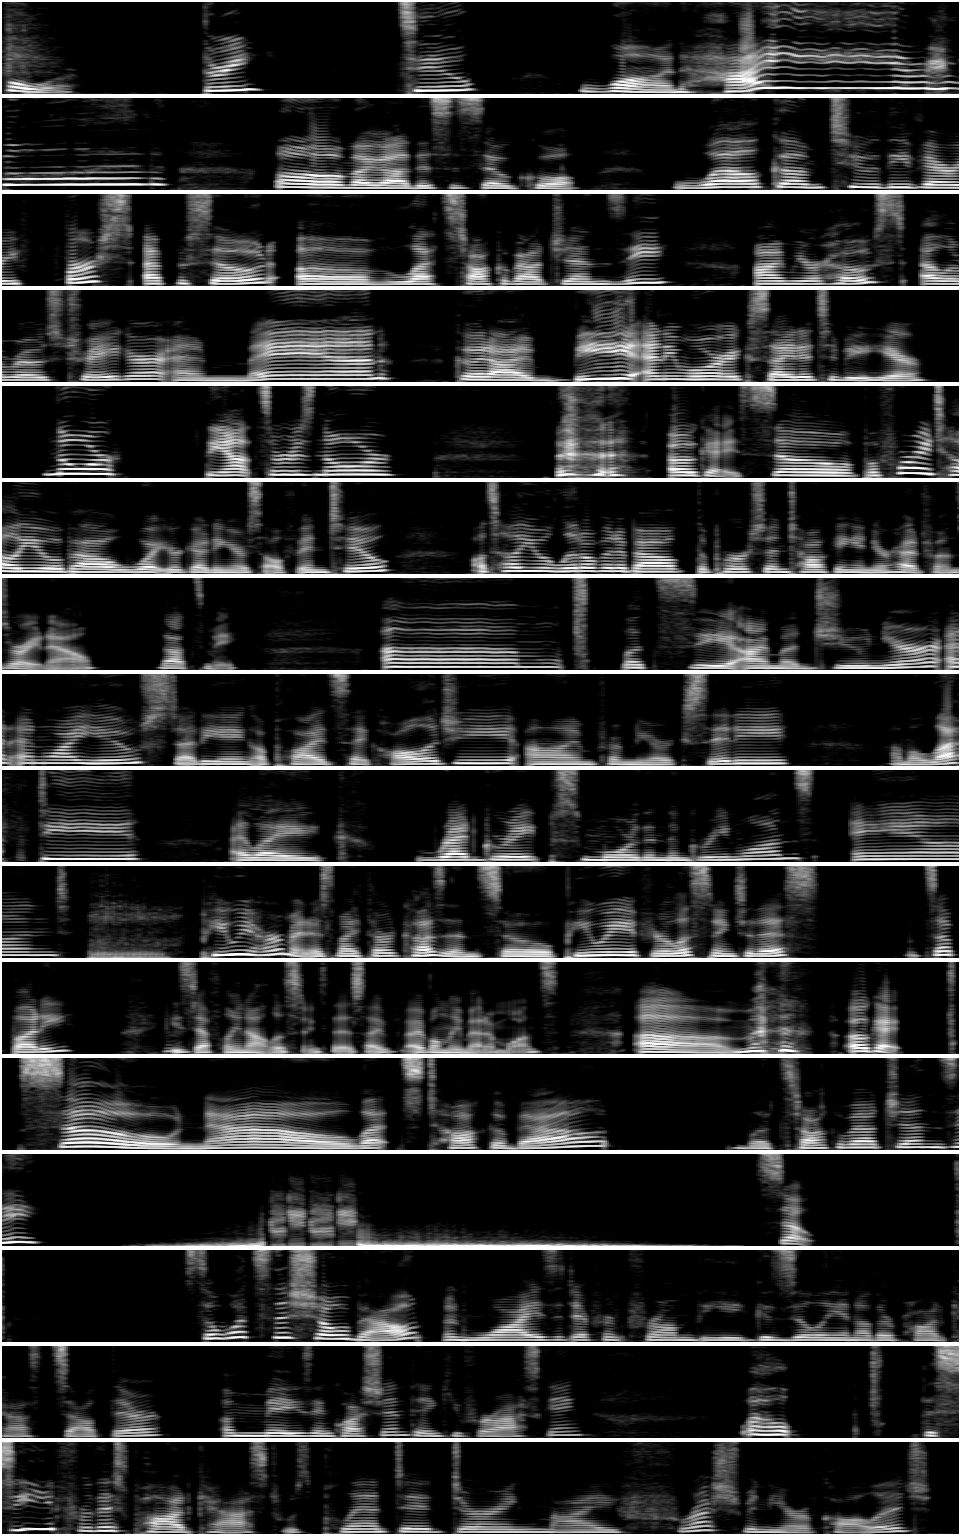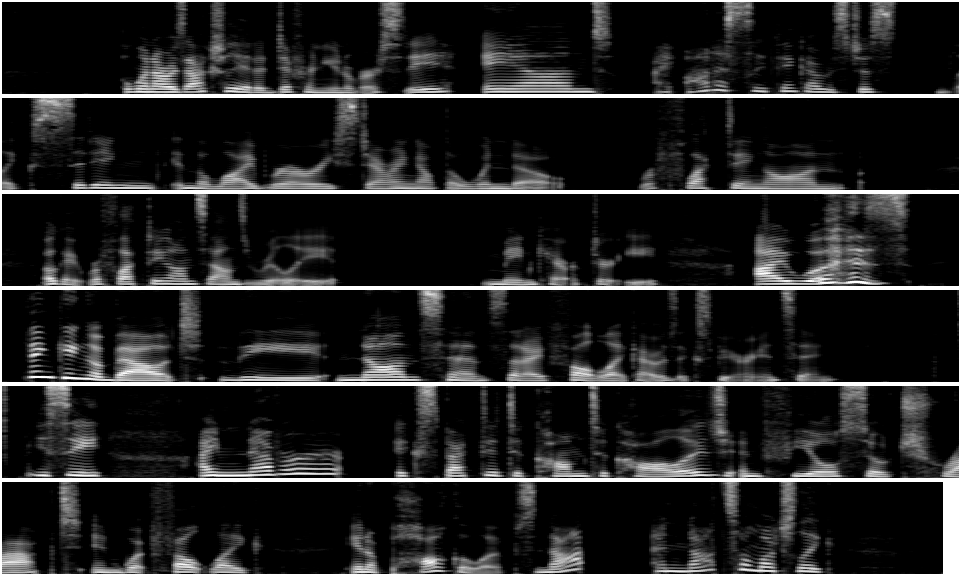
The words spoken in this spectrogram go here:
four, three, two, one. Hi, everyone. Oh my God, this is so cool. Welcome to the very first episode of Let's Talk About Gen Z. I'm your host, Ella Rose Trager, and man, could I be any more excited to be here? Nor. The answer is nor. okay, so before I tell you about what you're getting yourself into, I'll tell you a little bit about the person talking in your headphones right now. That's me. Um, let's see. I'm a junior at NYU studying applied psychology. I'm from New York City. I'm a lefty. I like red grapes more than the green ones. And Pee Wee Herman is my third cousin. So, Pee Wee, if you're listening to this, what's up, buddy? He's definitely not listening to this. I've, I've only met him once. Um, okay, so now let's talk about let's talk about Gen Z. So, so what's this show about, and why is it different from the gazillion other podcasts out there? Amazing question. Thank you for asking. Well, the seed for this podcast was planted during my freshman year of college when I was actually at a different university. And I honestly think I was just like sitting in the library, staring out the window, reflecting on. Okay, reflecting on sounds really main character y. I was thinking about the nonsense that I felt like I was experiencing. You see, I never expected to come to college and feel so trapped in what felt like an apocalypse, not and not so much like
